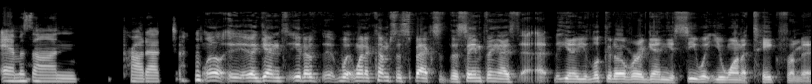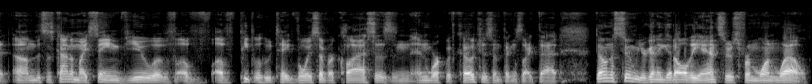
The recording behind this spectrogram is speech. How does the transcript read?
Amazon product. well, again, you know, when it comes to specs, the same thing. I, uh, you know, you look it over again, you see what you want to take from it. Um, this is kind of my same view of of, of people who take voiceover classes and, and work with coaches and things like that. Don't assume you're going to get all the answers from one well.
